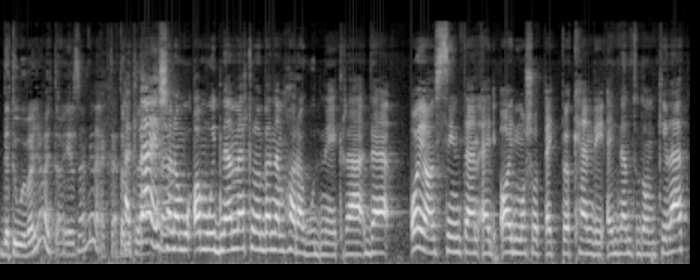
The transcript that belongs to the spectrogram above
De túl vagy rajta érzelmileg? Tehát, Hát teljesen láttál? amú, amúgy nem, mert különben nem haragudnék rá, de olyan szinten egy agymosott, egy pökhendi, egy nem tudom ki lett,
